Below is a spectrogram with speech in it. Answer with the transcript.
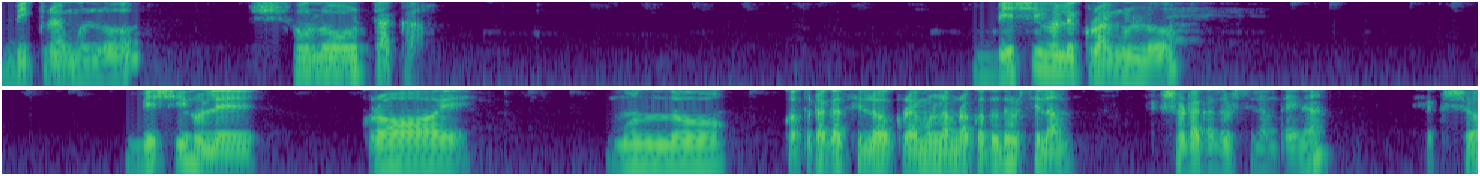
বিক্রয় মূল্য, ষোলো টাকা। বেশি হলে ক্রয় মূল্য, বেশি হলে ক্রয় মূল্য কত টাকা ছিল? ক্রয় মূল্য আমরা কত ধরছিলাম? একশো টাকা ধরছিলাম, তাই না? একশো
